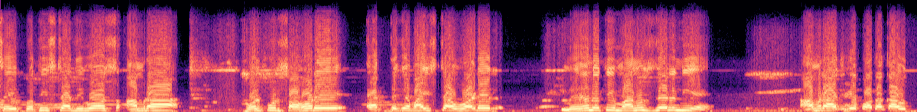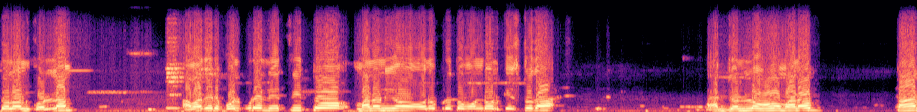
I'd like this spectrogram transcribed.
সেই প্রতিষ্ঠা দিবস আমরা বোলপুর শহরে এক থেকে বাইশটা ওয়ার্ডের মেহনতি মানুষদের নিয়ে আমরা আজকে পতাকা উত্তোলন করলাম। আমাদের বোলপুরের নেতৃত্ব মাননীয় অনুব্রত মণ্ডল কেষ্টদা, একজন লৌহ মানব, তার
